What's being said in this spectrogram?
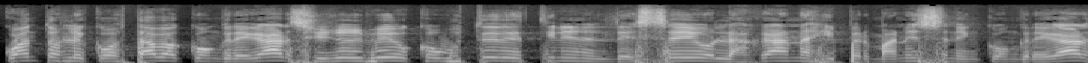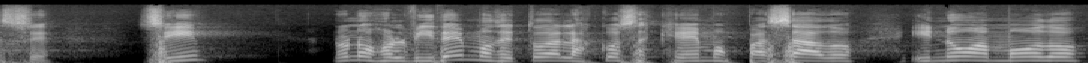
¿Cuántos le costaba congregarse? Yo veo como ustedes tienen el deseo, las ganas y permanecen en congregarse. ¿Sí? No nos olvidemos de todas las cosas que hemos pasado y no a modo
